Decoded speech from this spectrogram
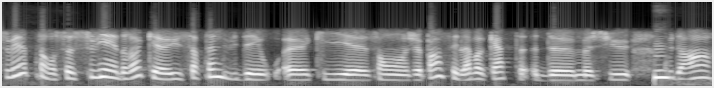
suite, on se souviendra qu'il y a eu certaines vidéos qui sont, je pense, c'est l'avocate de Monsieur hmm. Coudard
